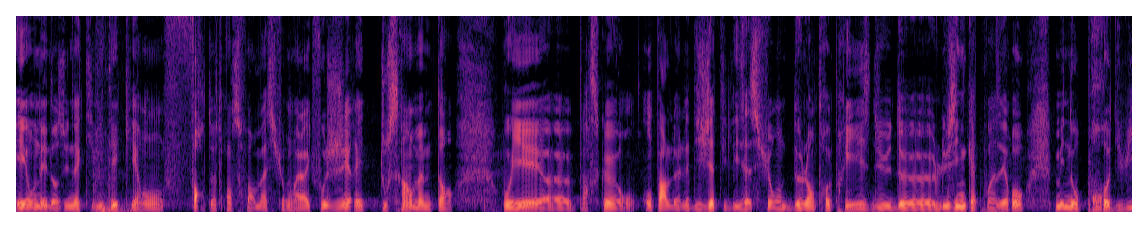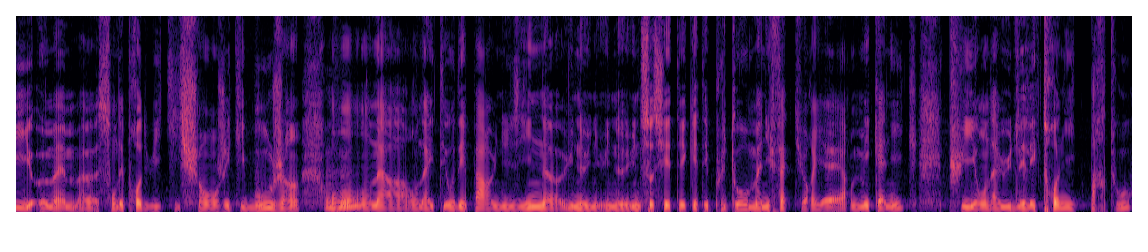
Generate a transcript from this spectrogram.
et on est dans une activité qui est en forte transformation transformation. Alors, il faut gérer tout ça en même temps. Vous voyez, euh, parce qu'on on parle de la digitalisation de l'entreprise, de l'usine 4.0, mais nos produits eux-mêmes euh, sont des produits qui changent et qui bougent. Hein. Mhm. on, a, on a été au départ une usine, une, une, une, société qui était plutôt manufacturière, mécanique, puis on a eu de l'électronique partout,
